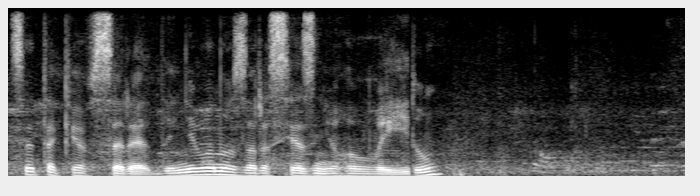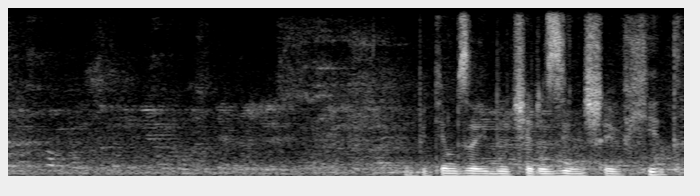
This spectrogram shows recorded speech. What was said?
Це таке всередині. Воно зараз я з нього вийду. Потім зайду через інший вхід.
